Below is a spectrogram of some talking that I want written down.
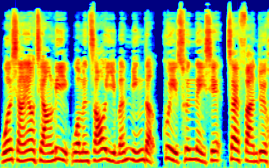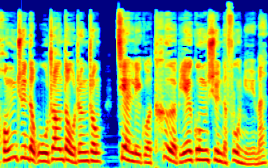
我想要奖励我们早已闻名的贵村那些在反对红军的武装斗争中建立过特别功勋的妇女们。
